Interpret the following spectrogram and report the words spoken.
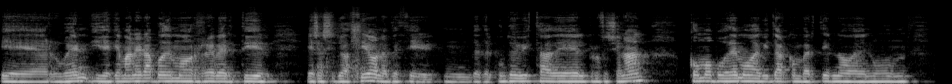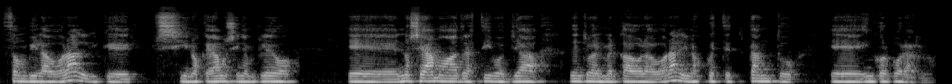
Eh, Rubén, ¿y de qué manera podemos revertir esa situación? Es decir, mm, desde el punto de vista del profesional, ¿cómo podemos evitar convertirnos en un zombie laboral y que si nos quedamos sin empleo eh, no seamos atractivos ya dentro del mercado laboral y nos cueste tanto eh, incorporarnos?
